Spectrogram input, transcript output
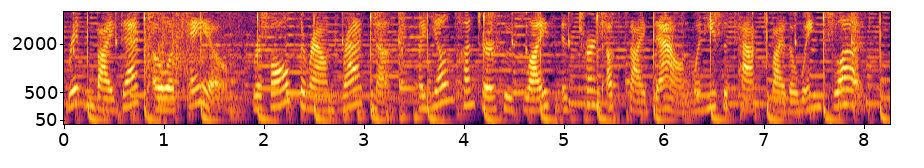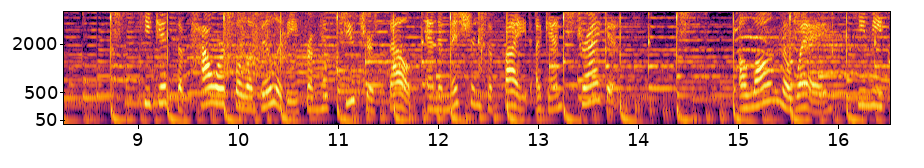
written by Deko Akao, revolves around Ragna, a young hunter whose life is turned upside down when he's attacked by the winged blood. He gets a powerful ability from his future self and a mission to fight against dragons. Along the way, he meets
